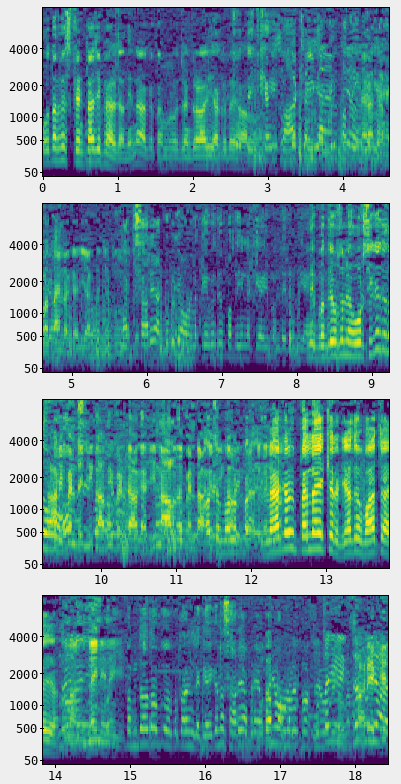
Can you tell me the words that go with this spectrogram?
ਉਹ ਤਾਂ ਫਿਰ ਸਕਿੰਟਾਂ 'ਚ ਹੀ ਫੈਲ ਜਾਂਦੀ ਨਾ ਅੱਗ ਤਾਂ ਮਤਲਬ ਜੰਗਲ ਵਾਲੀ ਅੱਗ ਦੇ ਹਾਲ ਦੇਖਿਆ ਵੀ ਬਾਹਰ ਚੱਲੀ ਅੱਗ ਨੂੰ ਪਤਾ ਹੀ ਨਹੀਂ ਦਰਅਸਲ ਪਤਾ ਨਹੀਂ ਲੱਗਾ ਜੀ ਅੱਗ ਜਦੋਂ ਅੱਗ ਸਾਰੇ ਅੱਗ ਬੁਝਾਉਣ ਲੱਗੇ ਵੇ ਤੇ ਪਤਾ ਹੀ ਨਹੀਂ ਲੱਗਿਆ ਵੀ ਬੰਦੇ ਨੂੰ ਕੀ ਨਹੀਂ ਬੰਦੇ ਉਸ ਵੇਲੇ ਹੋਰ ਸੀਗੇ ਜਦੋਂ ਸਾਰੇ ਪਿੰਡ 'ਚ ਹੀ ਕਾਫੀ ਪਿੰਡ ਆ ਗਿਆ ਜੀ ਨਾਲ ਦਾ ਪਿੰਡ ਆ ਗਿਆ ਅੱਛਾ ਮਤਲਬ ਮੈਂ ਕਿਹਾ ਵੀ ਪਹਿਲਾਂ ਇਹ ਘਿਰ ਗਿਆ ਤੇ ਉਹ ਬਾਅਦ ਚ ਆਏ ਆ। ਨਹੀਂ ਨਹੀਂ ਨਹੀਂ ਜੀ। ਬੰਦਾ ਤਾਂ ਪਤਾ ਨਹੀਂ ਲੱਗਿਆ ਕਿ ਨਾ ਸਾਰੇ ਆਪਣੇ ਜੀ ਇੱਧਰ ਰਿਹਾ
